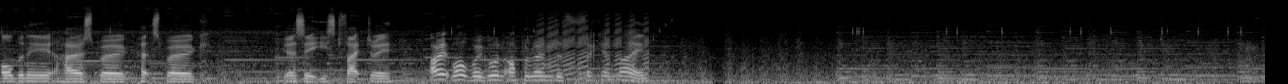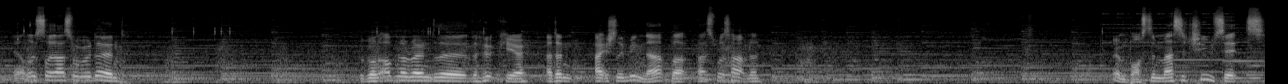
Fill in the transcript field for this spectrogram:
Albany, Harrisburg, Pittsburgh, USA East Factory. Alright, well, we're going up around the freaking line. Yeah, it looks like that's what we're doing. We're going up and around the, the hook here. I didn't actually mean that, but that's what's happening. We're in Boston, Massachusetts.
